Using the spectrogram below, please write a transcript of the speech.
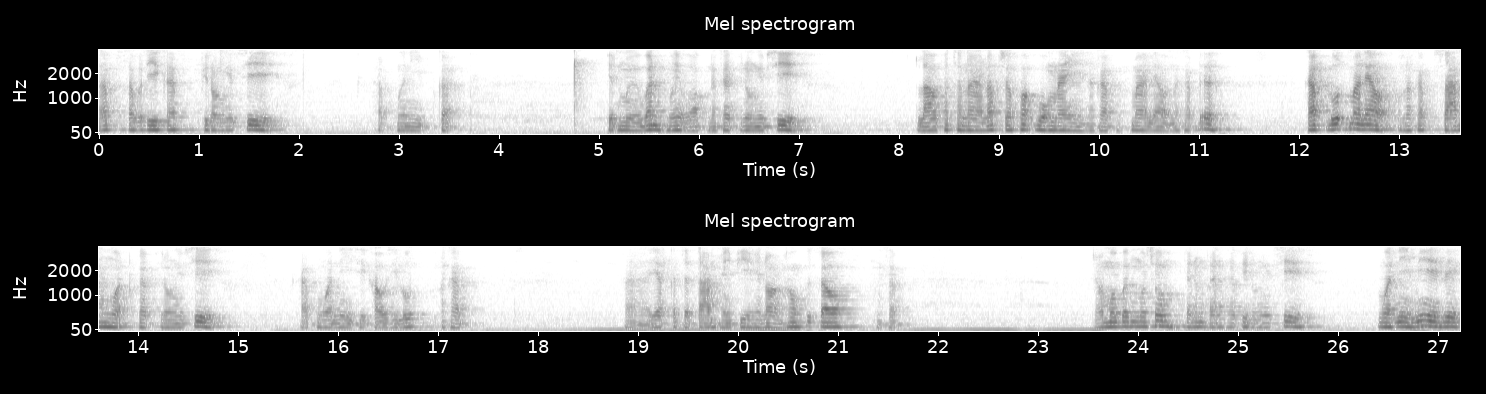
ครับสวัสดีครับพี่น้องเอฟซีครับเมื่อนี้ก็เป็นมือวันหวยออกนะครับ พี่น้องเอฟซีเราพัฒนารับเฉพาะวงในนะครับมาแล้วนะครับเด้อครับรุดมาแล้วนะครับสามงวดครับพี่น้องเอฟซีครับงวดนี้สิเขาสิรุดนะครับอ่าอยากก็จะตามให้พี่ให้น้องเข้าคือเก่านะครับเอามาเบิ่งมาชมไปน้ำกันครับพี่น้องเอฟซีงวดนี้มีเลข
